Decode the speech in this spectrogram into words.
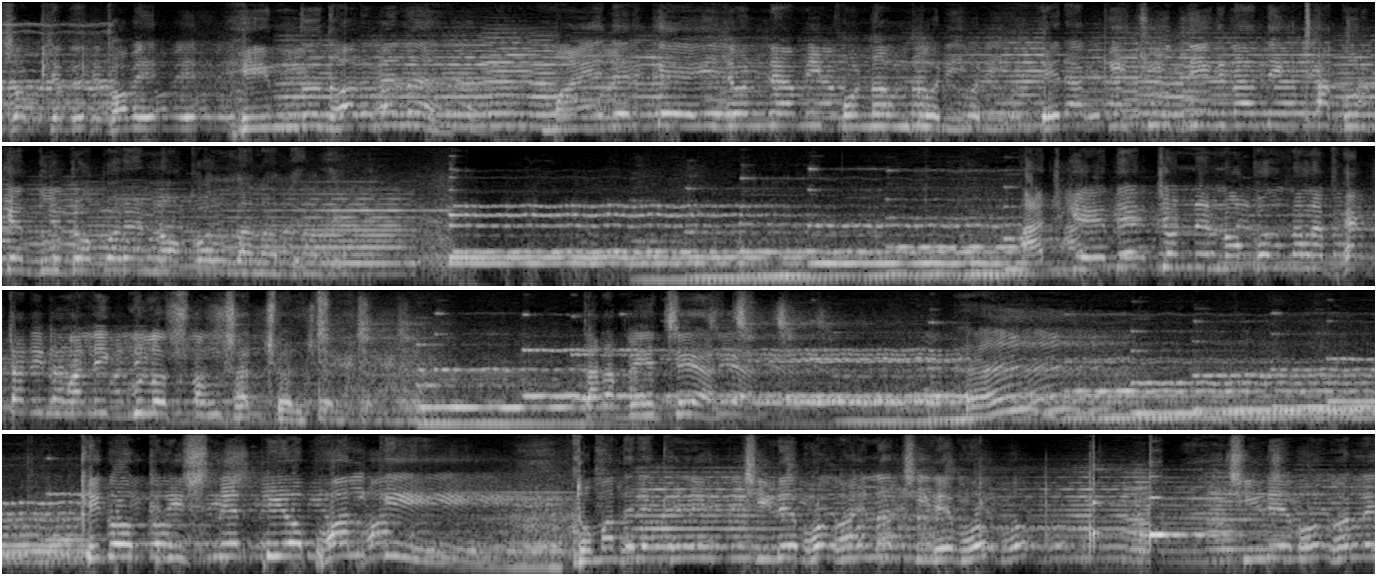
ওসব খেতে তবে হিন্দু ধর্মে না, মায়েদেরকে এই জন্য আমি প্রণাম করি। এরা কিছু দিক না দিক ঠাকুরকে দুটো করে নকল দানা দেবে। আজকে এদের জন্য নকল দানা ফ্যাক্টরির মালিকগুলো সংসার চলছে। তারা বেঁচে আছে। হ্যাঁ? কি গো, কৃষ্ণের প্রিয় ফল কি? তোমাদের এখানে চিড়ে ভোগ হয় না? চিড়ে ভোগ? চিড়ে ভোগ হলে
